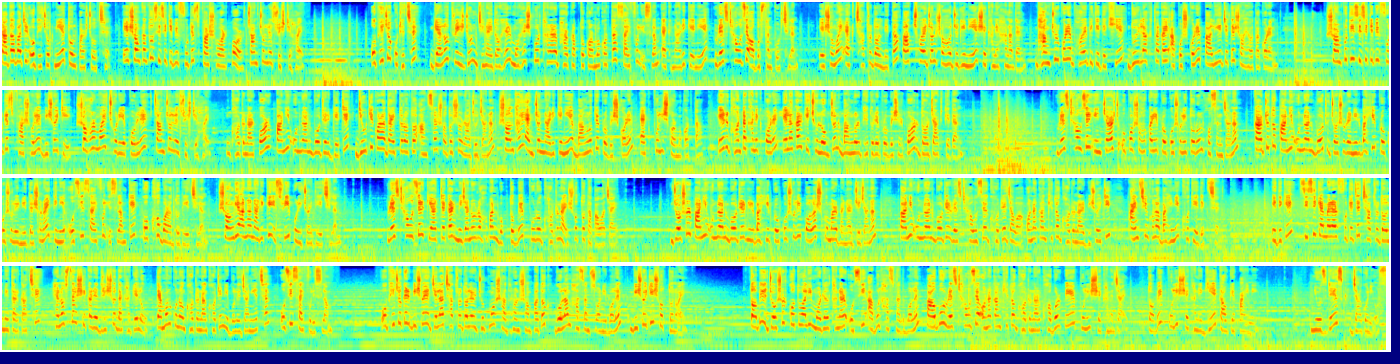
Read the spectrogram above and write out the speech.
চাঁদাবাজির অভিযোগ নিয়ে তোলপাড় চলছে। এ সংক্রান্ত সিসিটিভি ফুটেজ ফাঁস হওয়ার পর চাঞ্চল্যের সৃষ্টি হয়। অভিযোগ উঠেছে, গেল ত্রিশ জুন ঝিনাইদহের মহেশপুর থানার ভারপ্রাপ্ত কর্মকর্তা সাইফুল ইসলাম এক নারীকে নিয়ে রেস্ট হাউসে অবস্থান করছিলেন। এ সময় এক ছাত্রদল নেতা পাঁচ ছয় জন সহযোগী নিয়ে সেখানে হানা দেন। ভাঙচুর করে ভয়ভীতি দেখিয়ে দুই লাখ টাকায় আপোষ করে পালিয়ে যেতে সহায়তা করেন। সম্প্রতি সিসিটিভি ফুটেজ ফাঁস হলে বিষয়টি শহরময় ছড়িয়ে পড়লে চাঞ্চল্যের সৃষ্টি হয়। ঘটনার পর পানি উন্নয়ন বোর্ডের গেটে ডিউটি করা দায়িত্বরত আনসার সদস্য রাজু জানান, সন্ধ্যায় একজন নারীকে নিয়ে বাংলোতে প্রবেশ করেন এক পুলিশ কর্মকর্তা। এর ঘণ্টাখানেক পরে এলাকার কিছু লোকজন বাংলোর ভেতরে প্রবেশের পর দরজা আটকে দেন। রেস্ট হাউসের ইনচার্জ, উপসহকারী প্রকৌশলী তরুণ হোসেন জানান কার্যত পানি উন্নয়ন বোর্ড যশোরের নির্বাহী প্রকৌশলীর নির্দেশনায় তিনি ওসি সাইফুল ইসলামকে কক্ষ বরাদ্দ দিয়েছিলেন। সঙ্গে আনা নারীকে স্ত্রী পরিচয় দিয়েছিলেন। রেস্ট হাউসের কেয়ারটেকার মিজানুর রহমান বক্তব্যে পুরো ঘটনায় সত্যতা পাওয়া যায়। যশোর পানি উন্নয়ন বোর্ডের নির্বাহী প্রকৌশলী পলাশ কুমার ব্যানার্জি জানান, পানি উন্নয়ন বোর্ডের রেস্ট হাউসে ঘটে যাওয়া অনাকাঙ্ক্ষিত ঘটনার বিষয়টি আইনশৃঙ্খলা বাহিনী খতিয়ে দেখছে। এদিকে সিসি ক্যামেরার ফুটেজে ছাত্রদল নেতার কাছে হেনস্থার শিকারের দৃশ্য দেখা গেল। তেমন কোনো ঘটনা ঘটেনি বলে জানিয়েছেন ওসি সাইফুল ইসলাম। অভিযোগের বিষয়ে জেলা ছাত্রদলের যুগ্ম সাধারণ সম্পাদক গোলাম হাসান সনি বলেন, বিষয়টি সত্য নয়। তবে যশোর কোতোয়ালি মডেল থানার ওসি আবুল হাসনাদ বলেন পাউবো রেস্ট হাউসে অনাকাঙ্ক্ষিত ঘটনার খবর পেয়ে পুলিশ সেখানে যায়। তবে পুলিশ সেখানে গিয়ে কাউকে পায়নি। নিউজ ডেস্ক জাগো নিউজ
